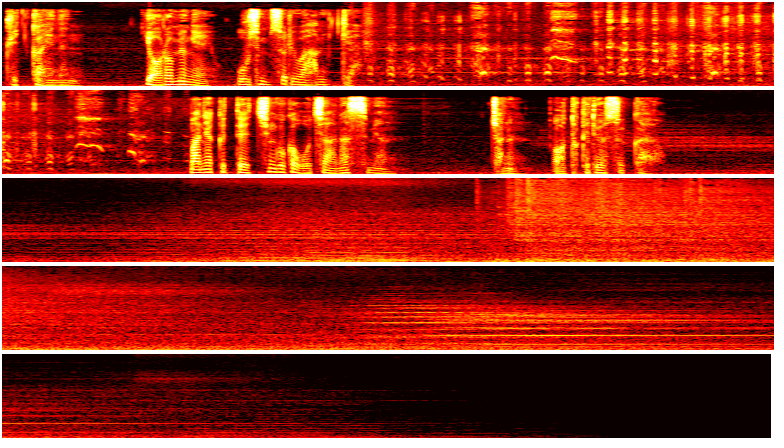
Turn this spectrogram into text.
귓가에는 여러 명의 웃음소리와 함께 만약 그때 친구가 오지 않았으면 저는 어떻게 되었을까요?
